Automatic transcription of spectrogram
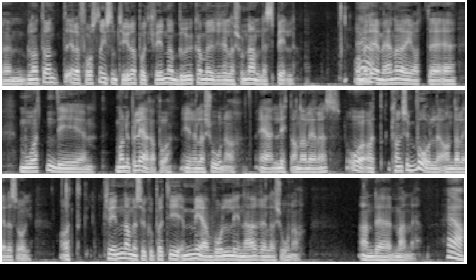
eh, blant annet er det forskning som tyder på at kvinner bruker mer relasjonelle spill. Og med Ja. det mener jeg at det er måten de eh, manipulerer på i relasjoner er litt annerledes, og at kanskje vold er annerledes òg. At kvinner med psykopati er mer voldelige i nære relasjoner enn det menn er. Ja.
